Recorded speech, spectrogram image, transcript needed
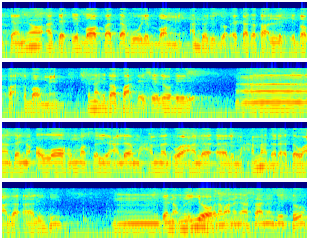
akannya akan idafatahu lidhammi ada juga yang kata taklif idafat ke dhammi kena idafat ke isi zuhir ha, tengok Allahumma salli ala Muhammad wa ala ali Muhammad ada kata wa ala alihi hmm kena melia lah maknanya asalnya gitu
